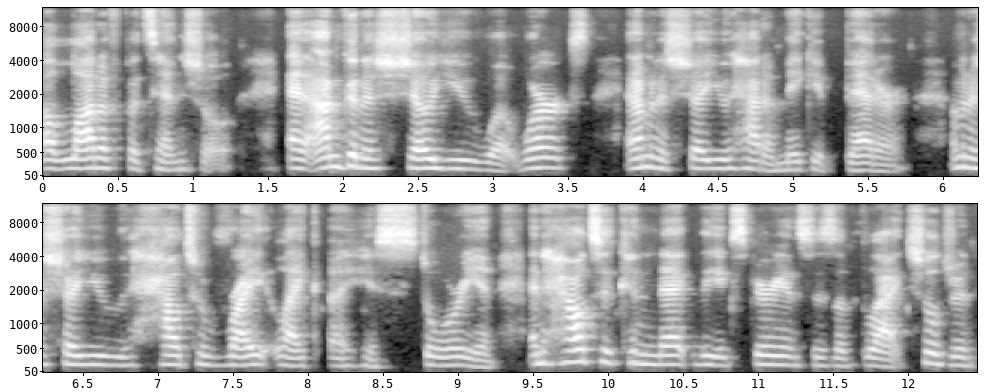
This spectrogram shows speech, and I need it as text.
a lot of potential and I'm going to show you what works and I'm going to show you how to make it better. I'm going to show you how to write like a historian and how to connect the experiences of Black children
